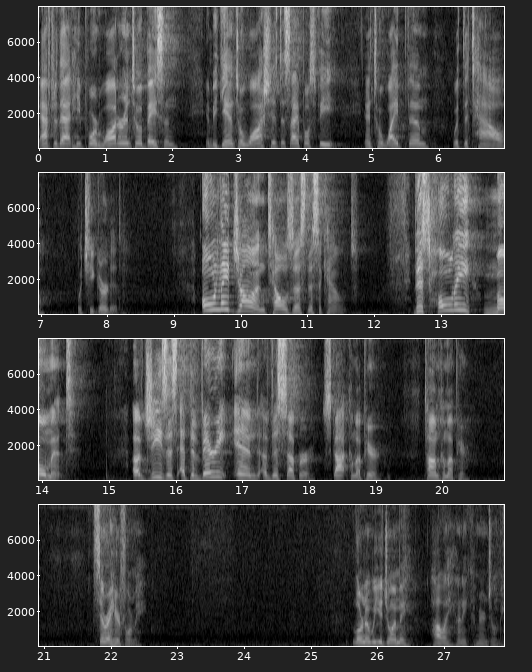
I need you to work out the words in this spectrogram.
After that, he poured water into a basin and began to wash his disciples' feet and to wipe them with the towel which he girded. Only John tells us this account. This holy moment of Jesus at the very end of this supper. Scott, come up here. Tom, come up here. Sit right here for me. Lorna, will you join me? Holly, honey, come here and join me.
